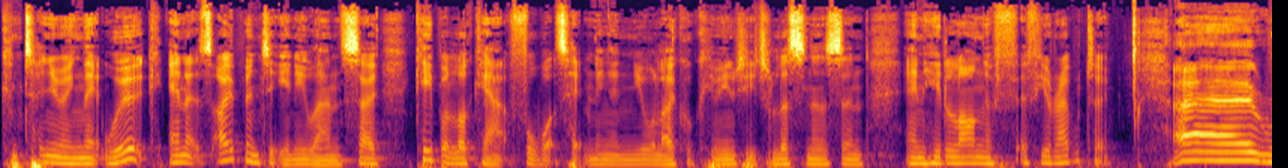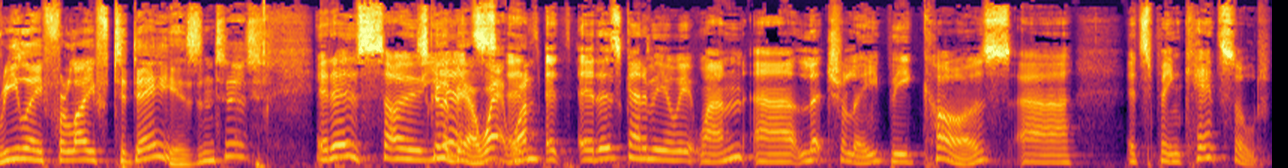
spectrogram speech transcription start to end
continuing that work and it's open to anyone. So keep a lookout for what's happening in your local community to listeners and, and head along if, if you're able to. Uh, Relay for Life today, isn't it? It is. So it's going to be a wet one. It, it, it is going to be a wet one, uh, literally because, uh, it's been cancelled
